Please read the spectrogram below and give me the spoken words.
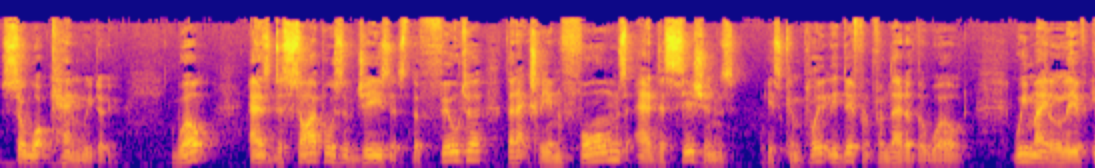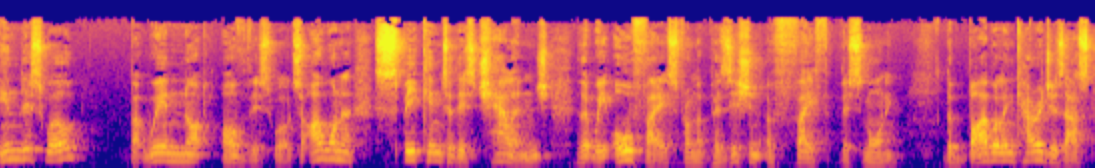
So, what can we do? Well, as disciples of Jesus, the filter that actually informs our decisions is completely different from that of the world. We may live in this world, but we're not of this world. So I want to speak into this challenge that we all face from a position of faith this morning. The Bible encourages us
